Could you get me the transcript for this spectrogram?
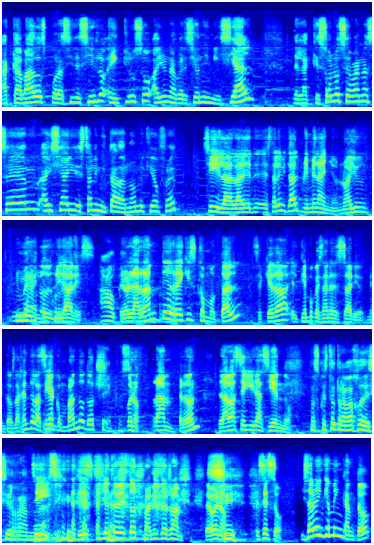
acabados, por así decirlo, e incluso hay una versión inicial de la que solo se van a hacer, ahí sí hay, está limitada, ¿no, mi querido Fred? Sí, la, está limitada el primer año, no hay un número de unidades. Ah, pero la RAM TRX como tal se queda el tiempo que sea necesario. Mientras la gente la siga comprando, Dodge, pues bueno, RAM, perdón, la va a seguir haciendo. Nos cuesta trabajo decir RAM. Sí, sí. es que yo te veo Dodge, para mí es Dodge RAM. Pero bueno, es eso. ¿Y saben qué me encantó?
